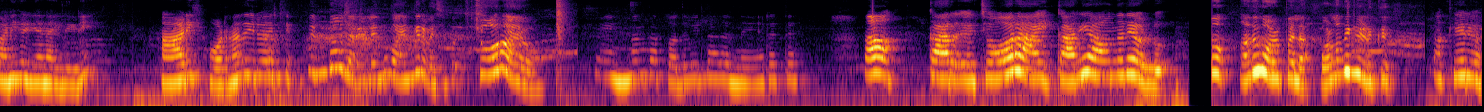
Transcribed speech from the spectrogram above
പണി കഴിയാനായില്ലേടി? ആടി ഉടനെ തീരുമായിരിക്കും എന്താന്നറിയില്ല ഇന്ന് ഭയങ്കര വിശപ്പ് ചോറായോ ഇന്നെന്താ പതിവില്ലാതെ നേരത്തെ ആ കറി ചോറായി കറി ആവുന്നതേ ഉള്ളൂ ഓ അത് കുഴപ്പമില്ല ഉള്ളതിങ്ങ് എടുക്ക് ആ കയറിയോ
